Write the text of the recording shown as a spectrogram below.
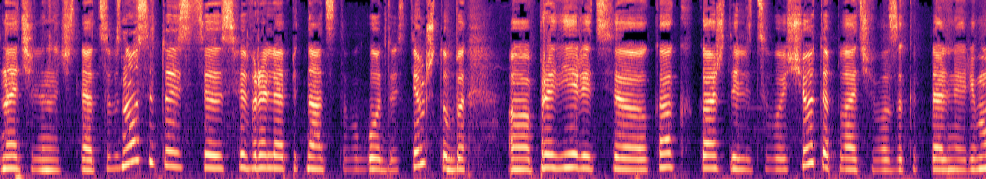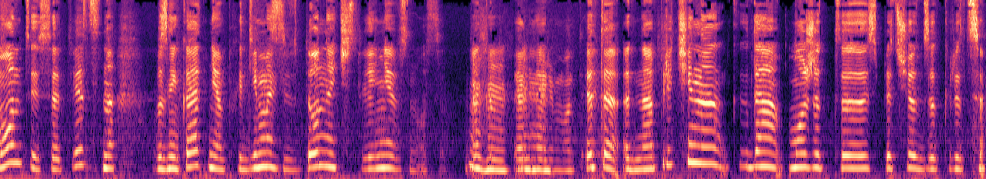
начали начисляться взносы, то есть э, с февраля 2015 года, с тем, чтобы э, проверить, э, как каждый лицевой счет оплачивал за капитальный ремонт, и, соответственно, возникает необходимость в доначислении взносов на капитальный uh-huh. ремонт. Это одна причина, когда может спецсчет закрыться.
